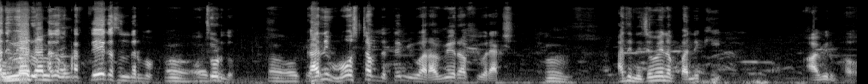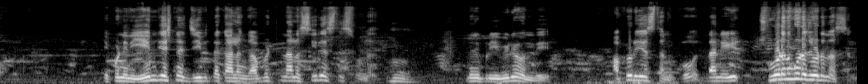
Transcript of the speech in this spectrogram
అది ప్రత్యేక సందర్భం. చూడదు కానీ most of the time you are aware of your action అది నిజమైన పనికి ఆవిర్భావం. ఇప్పుడు నేను ఏం చేసిన జీవితకాలం కాబట్టి నాలో సీరియస్నెస్ ఉండదు. ఉమ్. నేను ఇప్పుడు ఈ వీడియో ఉంది. అప్లోడ్ చేస్తాను. అనుకో దాన్ని చూడను కూడా చూడను అసలు.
